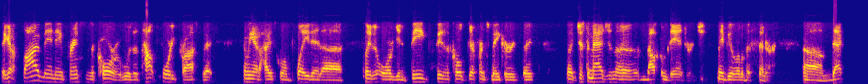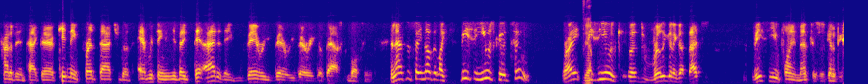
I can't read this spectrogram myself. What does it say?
They got a five-man named Francis Okoro, who was a top 40 prospect coming out of high school and played at uh, played at Oregon. Big physical difference maker. Like, like just imagine uh, Malcolm Dandridge, maybe a little bit thinner. Um, that kind of impact there. A kid named Fred Thatcher does everything. They, they, that is a very, very, very good basketball team. And that's to say nothing. Like VCU is good too, right? Yep. VCU is, is really going to go. That's VCU playing Memphis is going to be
